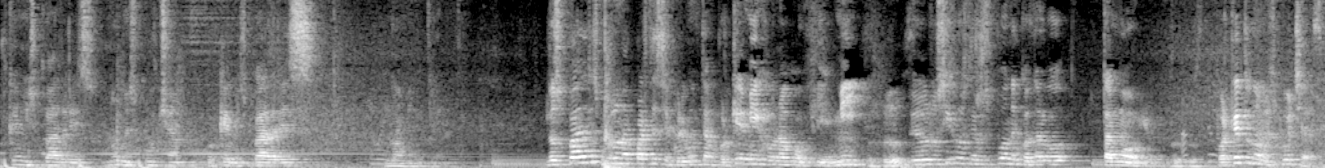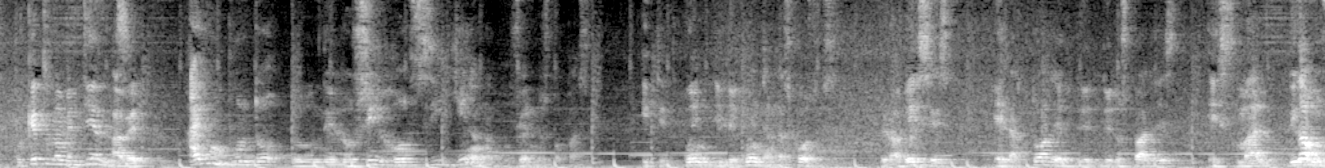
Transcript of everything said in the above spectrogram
¿por qué mis padres no me escuchan? ¿Por qué mis padres no me entienden? Los padres por una parte se preguntan por qué mi hijo no confía en mí, Ujú. pero los hijos le responden con algo tan obvio. Ujú. ¿Por qué tú no me escuchas? ¿Por qué tú no me entiendes? A ver, hay un punto donde los hijos sí llegan a confiar en los papás y, te cuen- y le cuentan las cosas, pero a veces el actuar de, de- de los padres es malo. Digamos,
